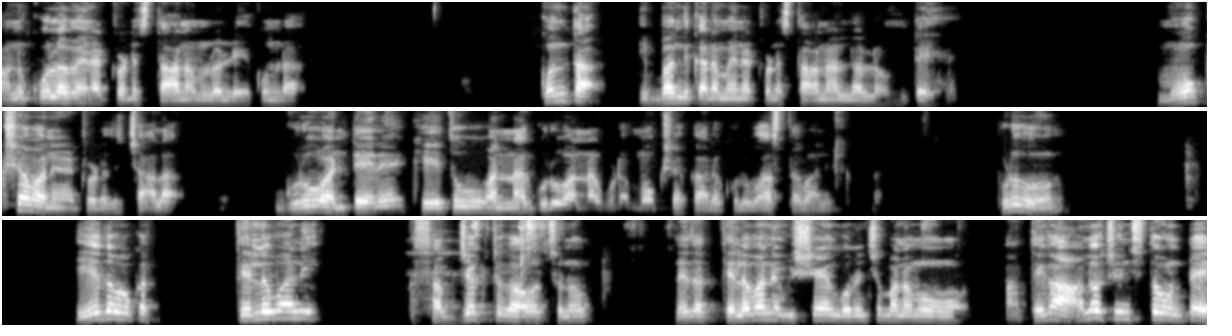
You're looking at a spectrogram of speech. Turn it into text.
అనుకూలమైనటువంటి స్థానంలో లేకుండా కొంత ఇబ్బందికరమైనటువంటి స్థానాలలో ఉంటే మోక్షం అనేటువంటిది చాలా గురువు అంటేనే కేతువు అన్నా గురువు అన్నా కూడా మోక్షకారకులు వాస్తవానికి ఇప్పుడు ఏదో ఒక తెలివని సబ్జెక్ట్ కావచ్చును లేదా తెలివని విషయం గురించి మనము అతిగా తెగ ఆలోచిస్తూ ఉంటే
